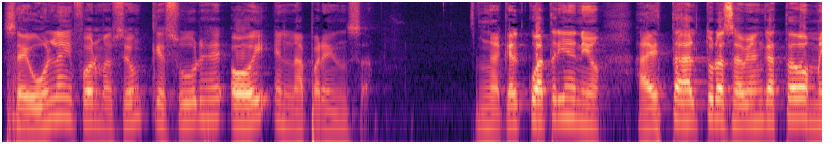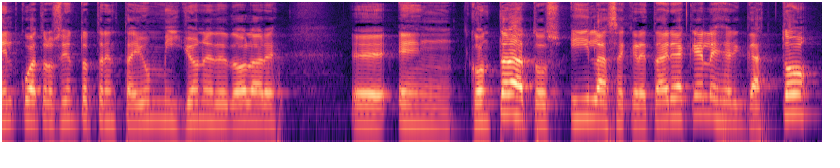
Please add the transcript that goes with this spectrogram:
según la información que surge hoy en la prensa. En aquel cuatrienio, a estas alturas se habían gastado 1.431 millones de dólares eh, en contratos y la secretaria Kelleher gastó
